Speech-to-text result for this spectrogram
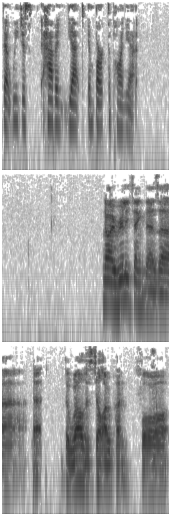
that we just haven't yet embarked upon yet? No, I really think there's a, that the world is still open for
